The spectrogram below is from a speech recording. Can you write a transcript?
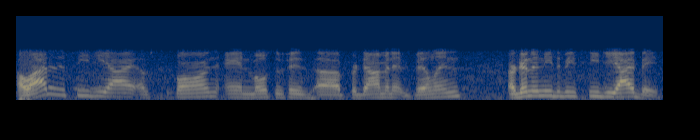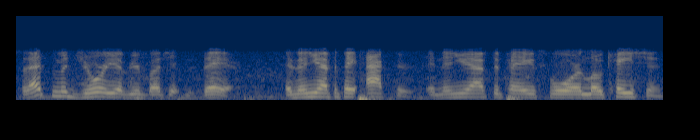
A lot of the CGI of Spawn and most of his uh, predominant villains are gonna need to be CGI based. So that's majority of your budget there and then you have to pay actors, and then you have to pay for locations.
